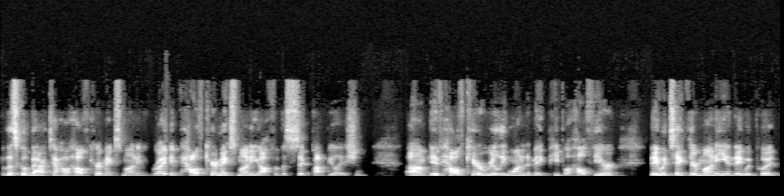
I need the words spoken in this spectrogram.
But let's go back to how healthcare makes money, right? Healthcare makes money off of a sick population. Um, if healthcare really wanted to make people healthier, they would take their money and they would put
